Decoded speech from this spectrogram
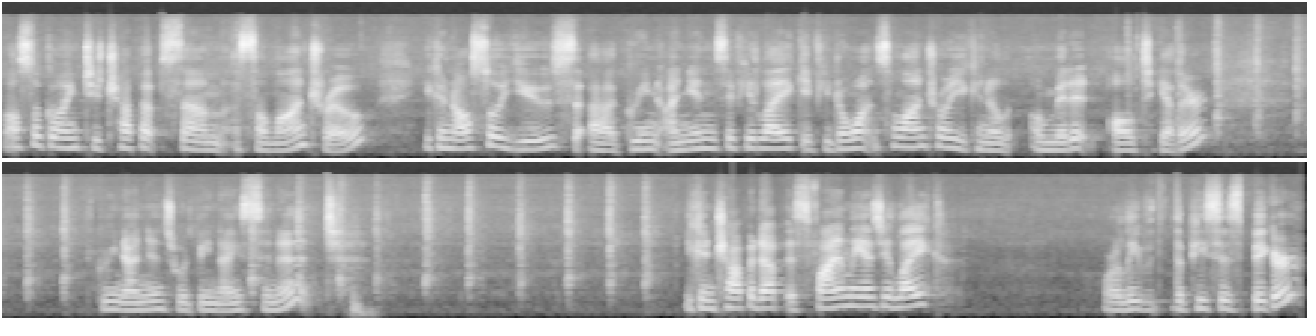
I'm Also going to chop up some cilantro. You can also use uh, green onions if you like. If you don't want cilantro, you can omit it altogether. Green onions would be nice in it. You can chop it up as finely as you like or leave the pieces bigger.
